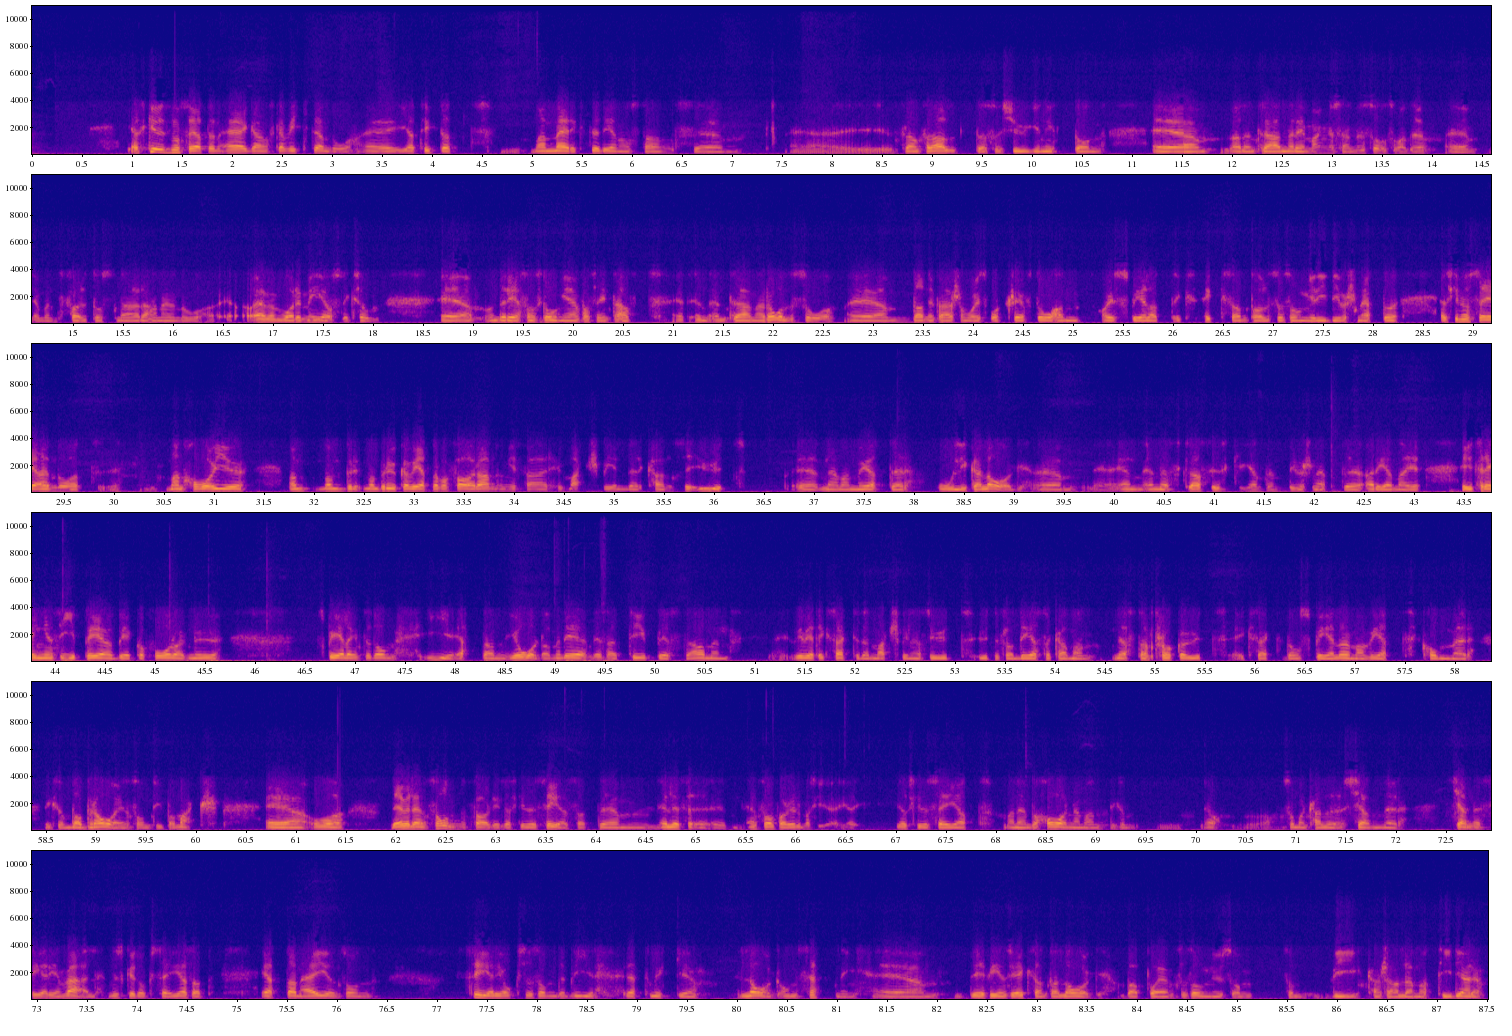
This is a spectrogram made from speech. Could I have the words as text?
Jag skulle nog säga att den är ganska viktig ändå. Eh, jag tyckte att man märkte det någonstans ehm, eh, framförallt alltså 2019. Eh, vi hade en tränare, Magnus Henriksson, som hade eh, ja, men följt oss nära. Han har eh, även varit med oss liksom, eh, under resans gång, även fast jag inte haft ett, en, en tränarroll. Så, eh, Danny Persson var ju sportchef då. Han har ju spelat x, x antal säsonger i division 1. Och jag skulle nog säga ändå att man har ju man, man, man brukar veta på förhand ungefär hur matchbilder kan se ut eh, när man möter olika lag. Eh, en, en klassisk egentligen division 1-arena eh, är, är ju Trängens IP, BK Forward. Nu spelar inte de i ettan i år då, men det, det är så här typiskt. Ja, men vi vet exakt hur den matchbilden ser ut. Utifrån det så kan man nästan plocka ut exakt de spelare man vet kommer liksom vara bra i en sån typ av match. Eh, och det är väl en sån fördel jag skulle se. Så att, ehm, eh, eller en sån fördel man skulle, jag, jag, skulle säga att man ändå har när man, liksom, ja, som man kallar det, känner, känner serien väl. Nu ska det dock sägas att ettan är ju en sån serie också som det blir rätt mycket lagomsättning. Eh, det finns ju x antal lag bara på en säsong nu som, som vi kanske har lämnat tidigare.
